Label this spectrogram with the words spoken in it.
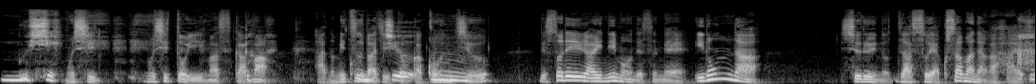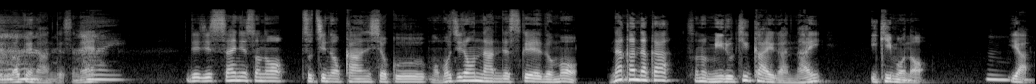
虫。虫。虫と言いますか、まあ、あの、ミツバチとか昆虫。うん、で、それ以外にもですね、いろんな種類の雑草や草花が生えてるわけなんですね。はいで、実際にその土の感触ももちろんなんですけれども、なかなかその見る機会がない生き物や、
